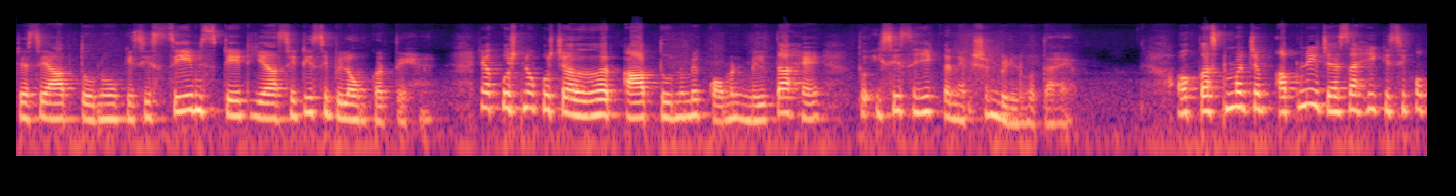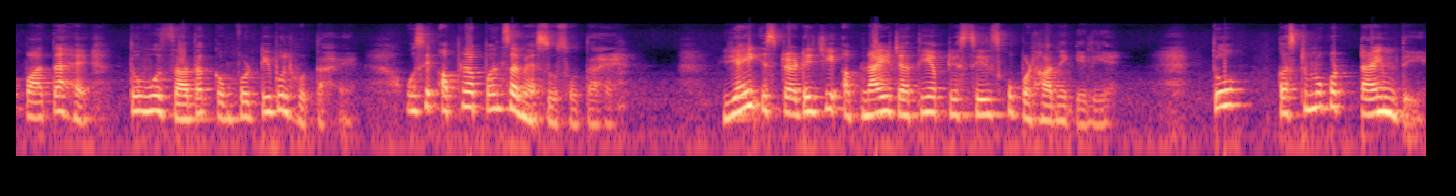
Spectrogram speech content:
जैसे आप दोनों किसी सेम स्टेट या सिटी से बिलोंग करते हैं, या कुछ ना कुछ अगर आप दोनों में कॉमन मिलता है तो इसी से ही कनेक्शन बिल्ड होता है। और कस्टमर जब अपने जैसा ही किसी को पाता है तो वो ज़्यादा कंफर्टेबल होता है। उसे अपनापन सा महसूस होता है। यही स्ट्रैटेजी अपनाई जाती है अपने सेल्स को बढ़ाने के लिए। तो कस्टमर को टाइम दे,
